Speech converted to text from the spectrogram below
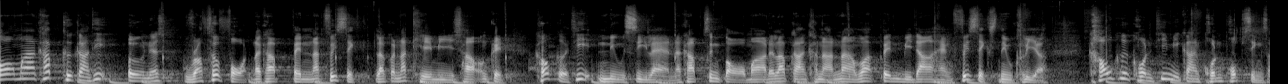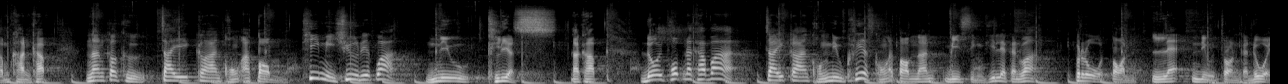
ต่อมาครับคือการที่เออร์เนสต์รัตเทอร์ฟอร์ดนะครับเป็นนักฟิสิกส์แล้วก็นักเคมีชาวอังกฤษ เขาเกิดที่นิวซีแลนด์นะครับซึ่งต่อมาได้รับการขนานนามว่าเป็นบิดาแห่งฟิสิกส์นิวเคลียร์ เขาคือคนที่มีการค้นพบสิ่งสำคัญครับ นั่นก็คือใจกลางของอะตอมที่มีชื่อเรียกว่านิวเคลียสนะครับ โดยพบนะครับว่าใจกลางของนิวเคลียสของอะตอมนั้น มีสิ่งที่เรียกกันว่าโปรตอนและนิวตรอนกันด้วย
